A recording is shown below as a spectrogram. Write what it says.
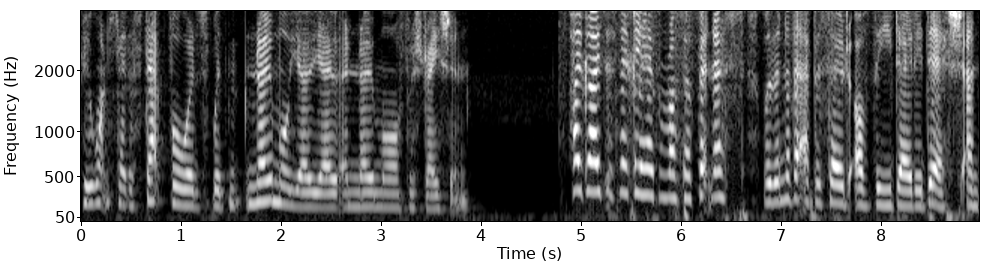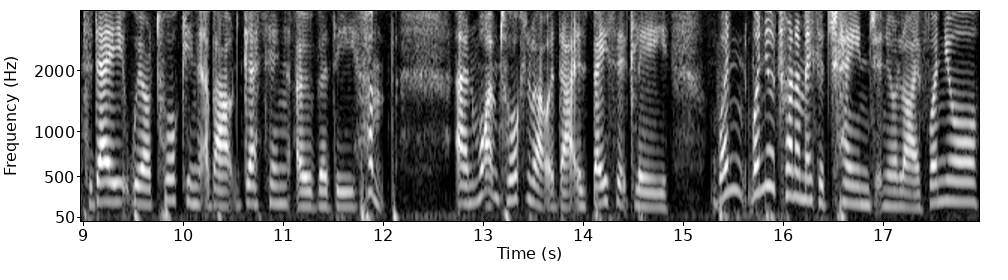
who want to take a step forwards with no more yo yo and no more frustration. Hi guys, it's Nicola here from Rossell Fitness with another episode of the Daily Dish, and today we are talking about getting over the hump. And what I'm talking about with that is basically when when you're trying to make a change in your life, when you're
